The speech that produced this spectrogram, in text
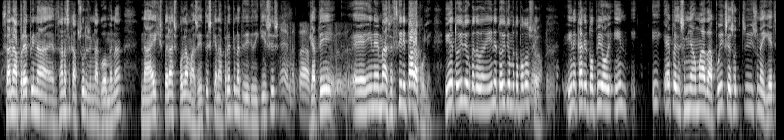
σαν να πρέπει να, σαν να σε καψούρεις μια γκόμενα, να έχεις περάσει πολλά μαζί της και να πρέπει να τη διεκδικήσεις. Ε, μετά, γιατί ε, είναι, μας ευθύρει πάρα πολύ. Είναι το ίδιο με το, είναι το, ίδιο με το ποδόσφαιρο. Είναι κάτι το οποίο είναι, ε, έπαιζε σε μια ομάδα που ήξερες ότι ήσουν ηγέτη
